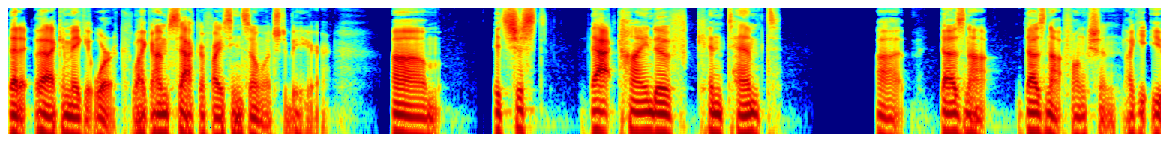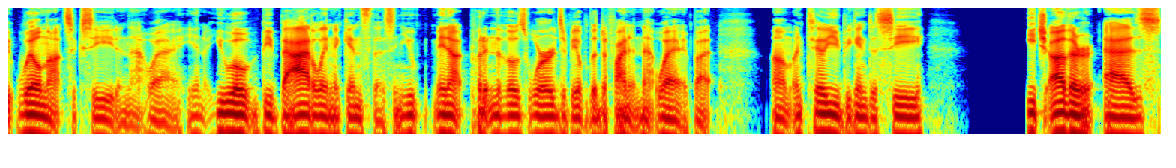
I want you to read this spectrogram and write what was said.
that it, that I can make it work? Like I'm sacrificing so much to be here. Um, it's just that kind of contempt uh, does not does not function. Like it, it will not succeed in that way. You know, you will be battling against this, and you may not put it into those words or be able to define it in that way. But um, until you begin to see each other as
